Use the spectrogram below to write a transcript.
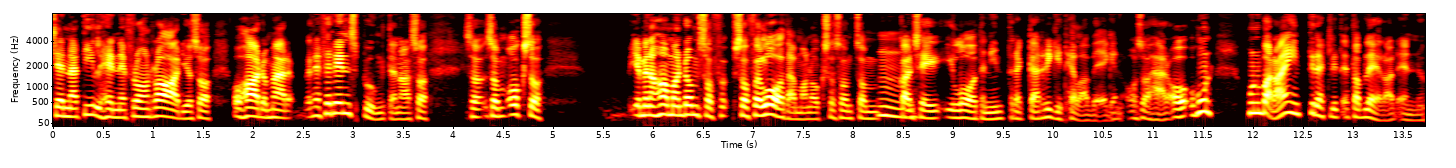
känner till henne från radio så, och har de här referenspunkterna så, så, som också jag menar, har man dem så, för- så förlåter man också sånt som Mm. kanske i, i låten inte räcker riktigt hela vägen och så här. Och hon, hon bara är inte tillräckligt etablerad ännu.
